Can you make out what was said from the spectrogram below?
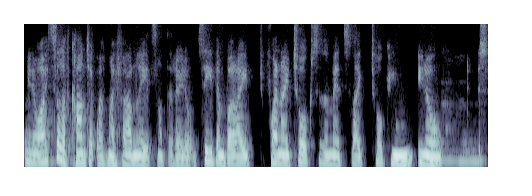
you know, I still have contact with my family. It's not that I don't see them, but I, when I talk to them, it's like talking, you know, mm.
